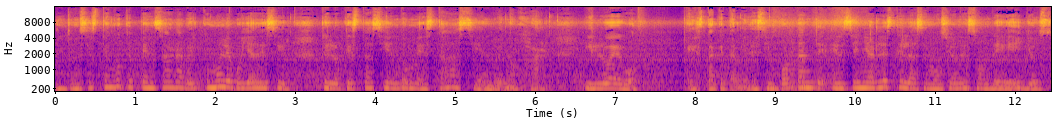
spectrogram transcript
Entonces tengo que pensar a ver cómo le voy a decir que lo que está haciendo me está haciendo enojar. Y luego, esta que también es importante, enseñarles que las emociones son de ellos,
